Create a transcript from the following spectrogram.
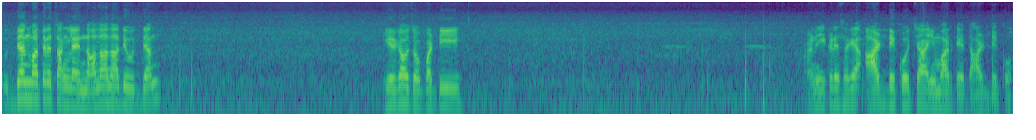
उद्यान मात्र चांगलं आहे. नाना नादी उद्यान गिरगाव चौपाटी आणि इकडे सगळ्या आर्ट डेकोच्या इमारती आहेत आर्ट डेको.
